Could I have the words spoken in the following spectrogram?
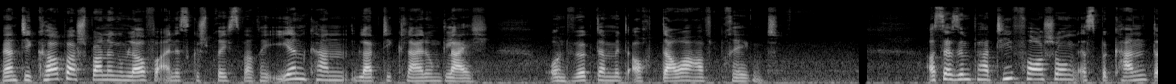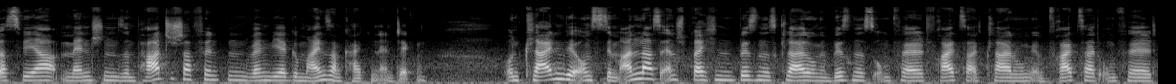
Während die Körperspannung im Laufe eines Gesprächs variieren kann, bleibt die Kleidung gleich und wirkt damit auch dauerhaft prägend. Aus der Sympathieforschung ist bekannt, dass wir Menschen sympathischer finden, wenn wir Gemeinsamkeiten entdecken. Und kleiden wir uns dem Anlass entsprechend, Businesskleidung im Businessumfeld, Freizeitkleidung im Freizeitumfeld,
